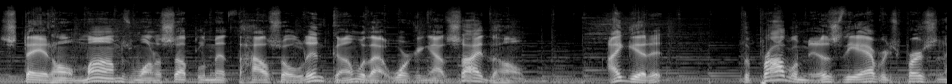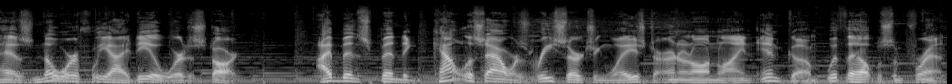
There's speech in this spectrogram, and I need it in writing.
Stay at home moms want to supplement the household income without working outside the home. I get it. The problem is the average person has no earthly idea where to start. I've been spending countless hours researching ways to earn an online income with the help of some friends.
